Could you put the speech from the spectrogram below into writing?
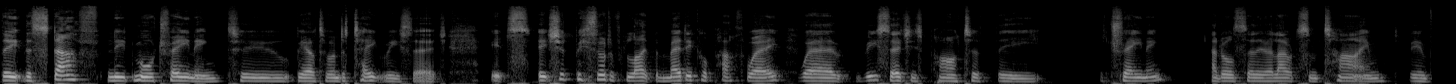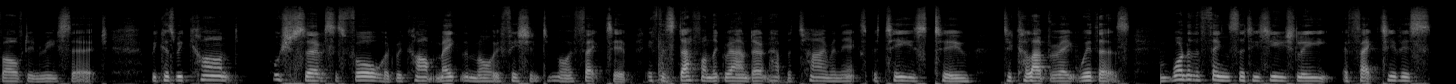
the, the staff need more training to be able to undertake research. It's, it should be sort of like the medical pathway where research is part of the, the training and also they're allowed some time to be involved in research because we can't push services forward. We can't make them more efficient and more effective if the staff on the ground don't have the time and the expertise to to collaborate with us. One of the things that is usually effective is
